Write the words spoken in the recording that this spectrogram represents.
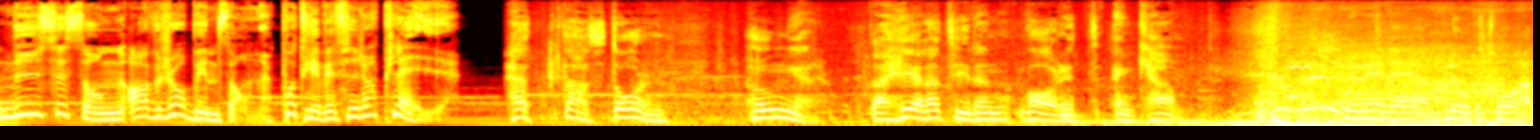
Ny säsong av Robinson på TV4 Play. Hetta, storm, hunger. Det har hela tiden varit en kamp. Nu är det blod och tårar.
